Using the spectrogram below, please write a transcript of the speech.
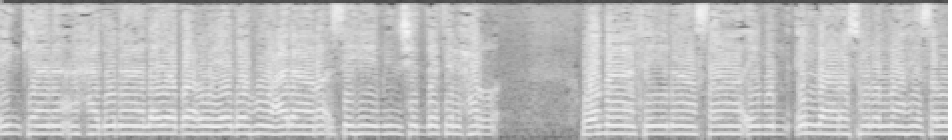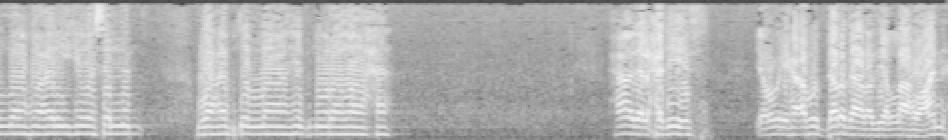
إن كان أحدنا ليضع يده على رأسه من شدة الحر وما فينا صائم إلا رسول الله صلى الله عليه وسلم وعبد الله بن رواحة. هذا الحديث يرويه أبو الدرداء رضي الله عنه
